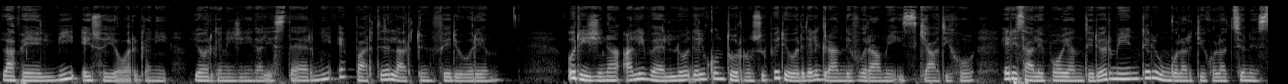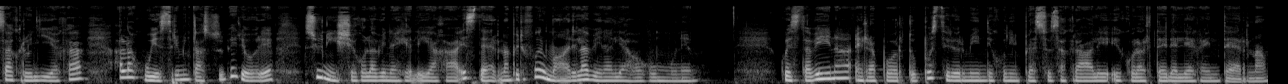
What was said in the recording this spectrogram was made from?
la pelvi e i suoi organi, gli organi genitali esterni e parte dell'arto inferiore origina a livello del contorno superiore del grande forame ischiatico e risale poi anteriormente lungo l'articolazione sacroiliaca alla cui estremità superiore si unisce con la vena iliaca esterna per formare la vena iliaca comune. Questa vena è in rapporto posteriormente con il plesso sacrale e con l'arteria iliaca interna,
